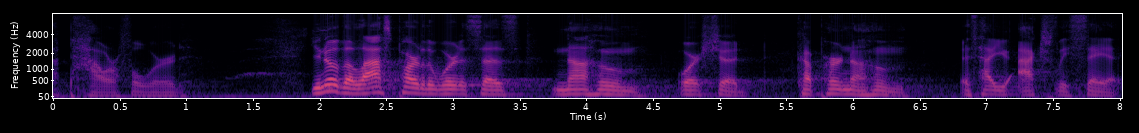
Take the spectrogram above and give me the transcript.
a powerful word. You know, the last part of the word it says Nahum, or it should, Capernaum is how you actually say it.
